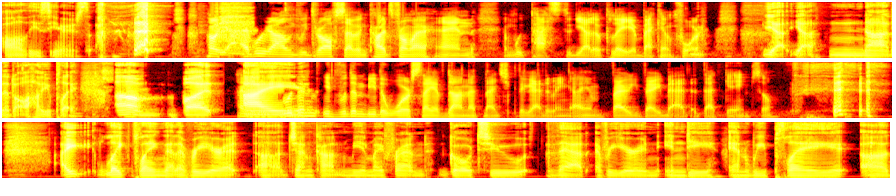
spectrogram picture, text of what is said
all these years. oh yeah, every round we draw seven cards from our hand and we pass to the other player back and forth. yeah, yeah, not at all how you play. Um, but I, mean, it, wouldn't, it wouldn't be the worst I have done at Magic the Gathering. I am very very bad at that game. So. I like playing that every year at uh, Gen Con. Me and my friend go to that every year in Indy, and we play uh,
